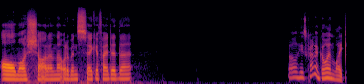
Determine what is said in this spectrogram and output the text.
Almost shot him. That would have been sick if I did that. Well, he's kind of going like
